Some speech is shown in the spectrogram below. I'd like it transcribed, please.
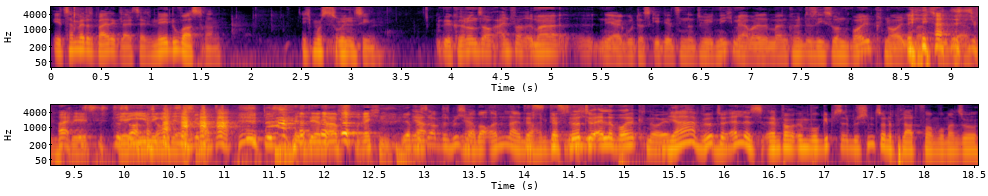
Jetzt haben wir das beide gleichzeitig. Nee, du warst dran. Ich muss zurückziehen. Wir können uns auch einfach immer, äh, ja gut, das geht jetzt natürlich nicht mehr, aber man könnte sich so einen Wollknäuel immer zuwerfen. ich weiß, das der, derjenige, der es hat, der darf sprechen. Ja, pass Ja. auf, das müssen wir aber online Das, machen. das nicht- virtuelle Wollknäuel. Ja, virtuelles. Einfach irgendwo gibt es bestimmt so eine Plattform, wo man so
